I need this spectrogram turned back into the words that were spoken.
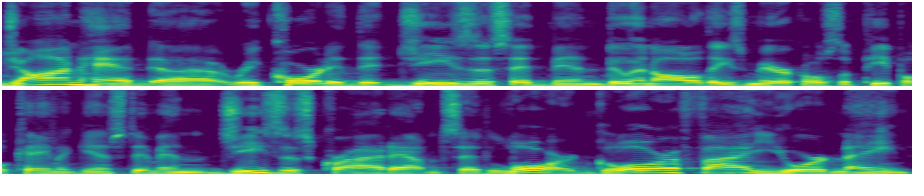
John had uh, recorded that Jesus had been doing all of these miracles. The people came against him, and Jesus cried out and said, Lord, glorify your name.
